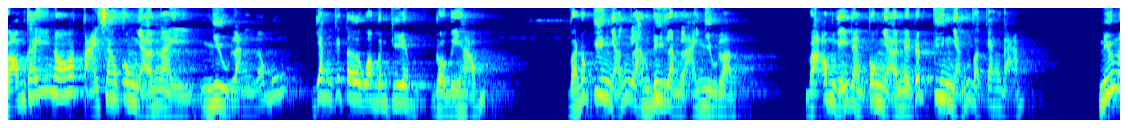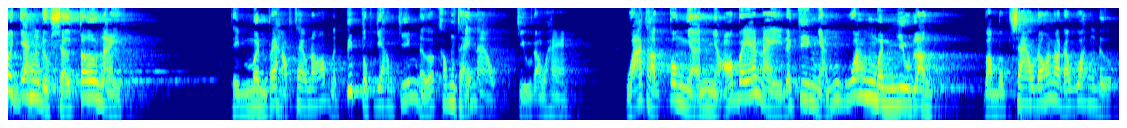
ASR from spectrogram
và ông thấy nó tại sao con nhện này nhiều lần nó muốn văng cái tơ qua bên kia rồi bị hỏng. Và nó kiên nhẫn làm đi làm lại nhiều lần. Và ông nghĩ rằng con nhện này rất kiên nhẫn và can đảm. Nếu nó văng được sợi tơ này, thì mình phải học theo nó và tiếp tục giao chiến nữa, không thể nào chịu đầu hàng. Quả thật, con nhện nhỏ bé này đã kiên nhẫn quăng mình nhiều lần và một sau đó nó đã quăng được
